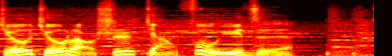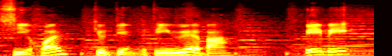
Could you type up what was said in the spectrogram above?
九九老师讲父与子，喜欢就点个订阅吧，拜拜。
